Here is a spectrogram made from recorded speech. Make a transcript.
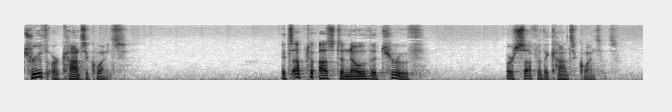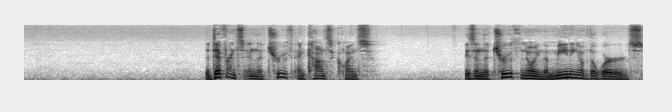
Truth or consequence? It's up to us to know the truth or suffer the consequences. The difference in the truth and consequence is in the truth knowing the meaning of the words.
